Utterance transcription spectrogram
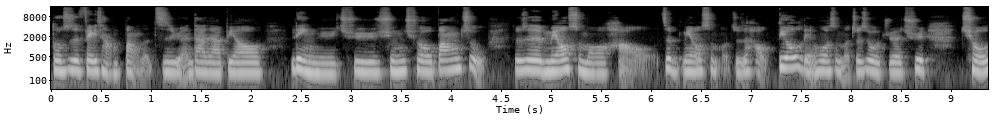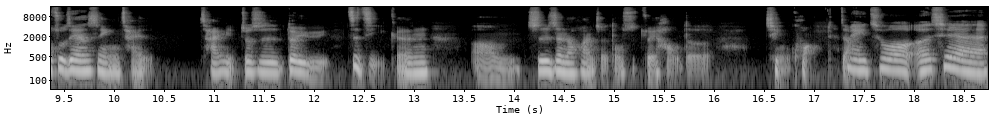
都是非常棒的资源，大家不要吝于去寻求帮助，就是没有什么好，这没有什么就是好丢脸或什么，就是我觉得去求助这件事情才才就是对于自己跟嗯失智症的患者都是最好的情况。没错，而且。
